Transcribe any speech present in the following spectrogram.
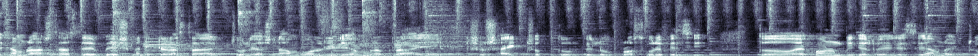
গাইস আমরা আস্তে আস্তে বেশ খানিকটা রাস্তা চলে আসলাম। অলরেডি আমরা প্রায় একশো ষাট, সত্তর কিলো ক্রস করে ফেলছি। তো এখন বিকেল হয়ে গেছে, আমরা একটু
